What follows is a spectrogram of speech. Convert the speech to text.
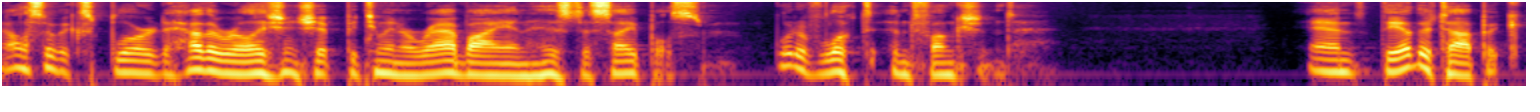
I also explored how the relationship between a rabbi and his disciples would have looked and functioned. And the other topic,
